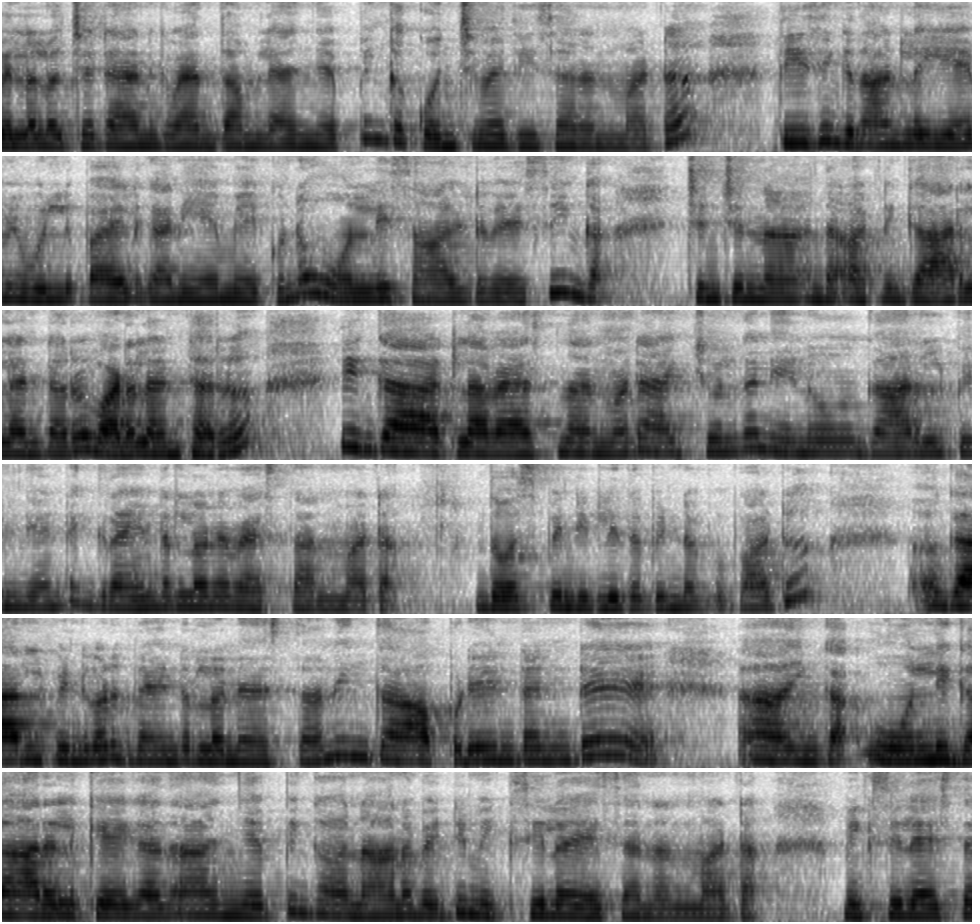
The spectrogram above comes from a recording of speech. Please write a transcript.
పిల్లలు వచ్చే టైంకి వేద్దాంలే అని చెప్పి ఇంకా కొంచెమే తీసానమాట తీసి ఇంకా దాంట్లో ఏమి ఉల్లిపాయలు కానీ ఏమి వేయకుండా ఓన్లీ సాల్ట్ వేసి ఇంకా చిన్న చిన్న వాటిని గారెలు అంటారు వడలు అంటారు. ఇంకా అట్లా వేస్తున్నాను అనమాట యాక్చువల్గా నేను గారెల పిండి అంటే గ్రైండర్లోనే వేస్తాను అనమాట దోశ పిండి ఇడ్లీతో పిండితో పాటు గారెల పిండి కూడా గ్రైండర్లోనే వేస్తాను. ఇంకా అప్పుడు ఏంటంటే ఇంకా ఓన్లీ గారెలకే కదా అని చెప్పి ఇంకా నానబెట్టి మిక్సీలో వేసాను అనమాట మిక్సీలో వేస్తే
